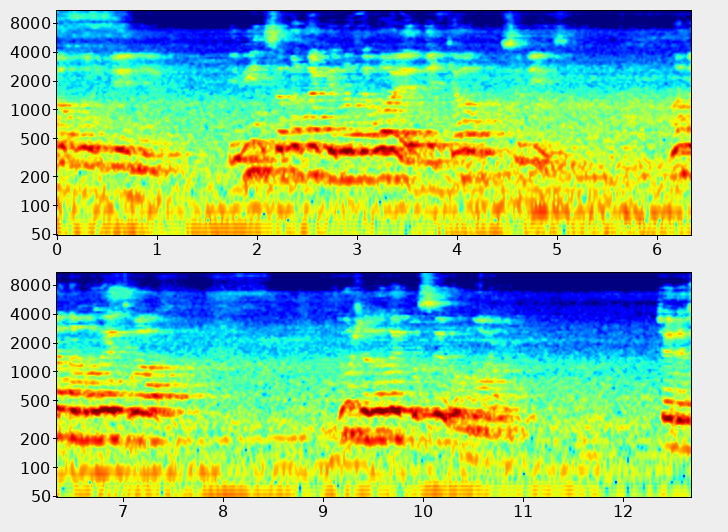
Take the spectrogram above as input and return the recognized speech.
заблуждення. І він себе так і називає дитям сліз. Мамина молитва дуже велику силу має. Через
